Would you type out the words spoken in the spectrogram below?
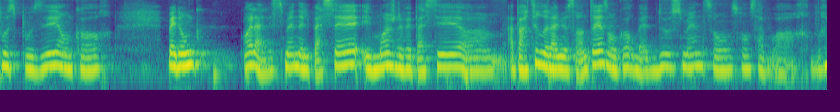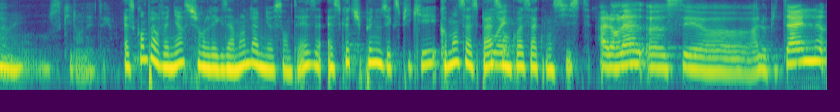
postposé encore. Mais donc, voilà, les semaines, elles passaient, et moi, je devais passer, euh, à partir de la myosynthèse, encore bah, deux semaines sans, savoir vraiment ce qu'il en était. Est-ce qu'on peut revenir sur l'examen de la myosynthèse? Est-ce que tu peux nous expliquer comment ça se passe, en quoi ça consiste? Alors là, euh, c'est euh, à l'hôpital,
